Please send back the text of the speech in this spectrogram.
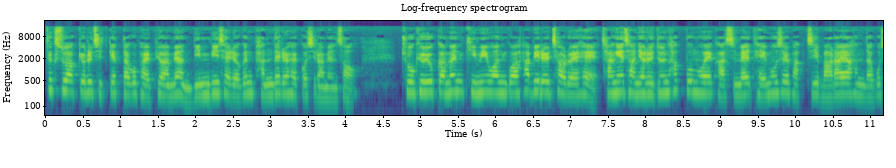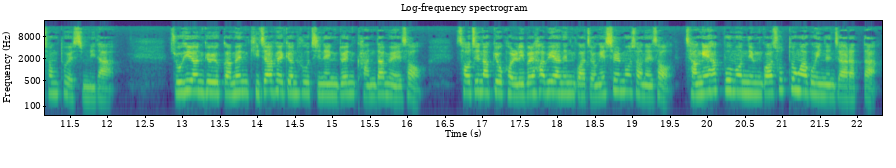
특수학교를 짓겠다고 발표하면 님비 세력은 반대를 할 것이라면서 조 교육감은 김 의원과 합의를 철회해 장애 자녀를 둔 학부모의 가슴에 대못을 박지 말아야 한다고 성토했습니다. 조희연 교육감은 기자회견 후 진행된 간담회에서 서진학교 건립을 합의하는 과정의 실무선에서 장애 학부모님과 소통하고 있는지 알았다.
